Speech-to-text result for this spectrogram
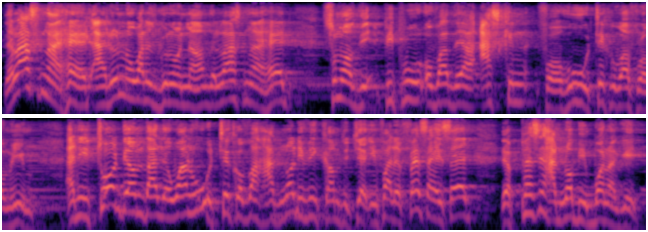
The last thing I heard, I don't know what is going on now. The last thing I heard, some of the people over there asking for who would take over from him. And he told them that the one who would take over had not even come to church. In fact, the first I said, the person had not been born again.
